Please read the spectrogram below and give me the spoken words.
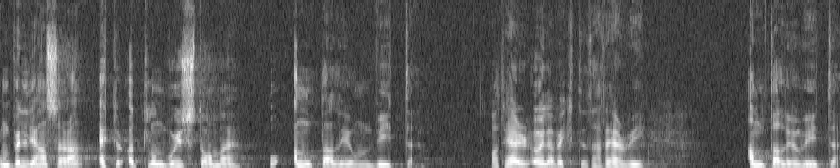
om vilje hans herra, etter ötlun vysdomme og andalig vite. Og at her er øyla viktig at her vi antallet om vite.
